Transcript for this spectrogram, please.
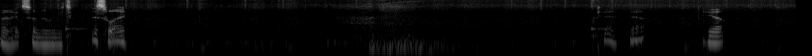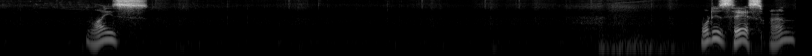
Right, so now we need to go this way. Okay, yeah. Yeah. Why is... What is this, man?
